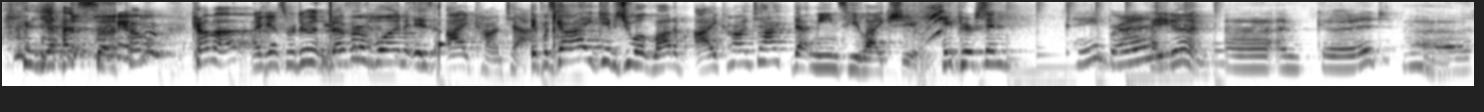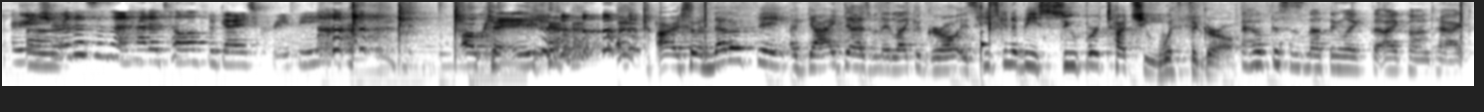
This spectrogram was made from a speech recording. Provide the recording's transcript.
yes, so come, come up. I guess we're doing this. Number one is eye contact. If a guy gives you a lot of eye contact, that means he likes you. Hey Pierson, Hey, Brent. how you doing? Uh, I'm good. Uh, Are you sure this isn't how to tell if a guy's creepy? Okay. Alright, so another thing a guy does when they like a girl is he's gonna be super touchy with the girl. I hope this is nothing like the eye contact.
